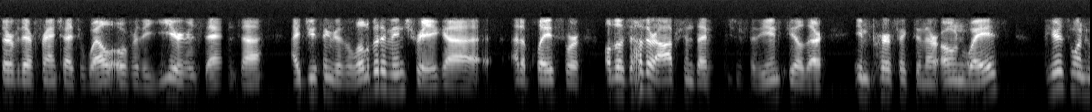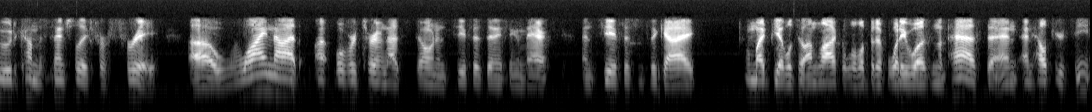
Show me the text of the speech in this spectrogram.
served their franchise well over the years, and uh, I do think there's a little bit of intrigue uh, at a place where all those other options I mentioned for the infield are imperfect in their own ways here's one who would come essentially for free. Uh, why not uh, overturn that stone and see if there's anything there and see if this is the guy who might be able to unlock a little bit of what he was in the past and, and help your team?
